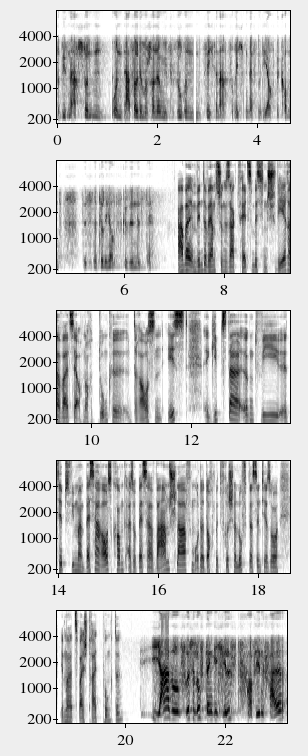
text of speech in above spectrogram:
zu diesen acht Stunden. Und da sollte man schon irgendwie versuchen, sich danach zu richten, dass man die auch bekommt. Das ist natürlich auch das Gesündeste. Aber im Winter, wir haben es schon gesagt, fällt es ein bisschen schwerer, weil es ja auch noch dunkel draußen ist. Äh, Gibt es da irgendwie äh, Tipps, wie man besser rauskommt? Also besser warm schlafen oder doch mit frischer Luft? Das sind ja so immer zwei Streitpunkte. Ja, also frische Luft, denke ich, hilft auf jeden Fall.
